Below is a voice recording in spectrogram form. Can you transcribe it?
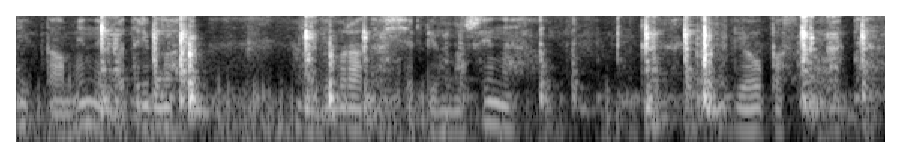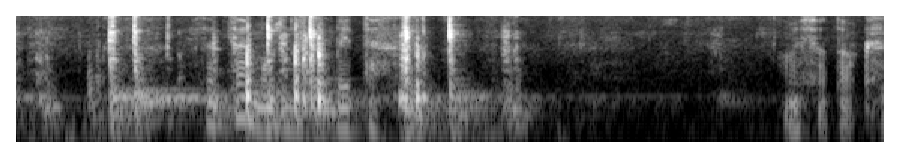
І там. І не потрібно розібрати ще пів машини, щоб його поставити. Все це можна зробити. Ось отак.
